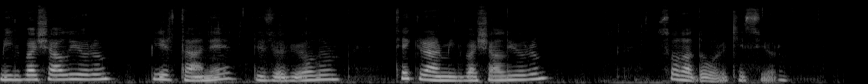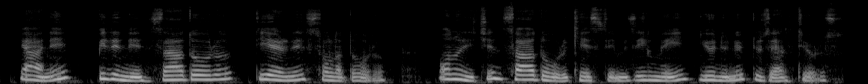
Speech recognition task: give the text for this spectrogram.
Milbaş alıyorum. Bir tane düz örüyorum. Tekrar milbaş alıyorum. Sola doğru kesiyorum. Yani birini sağa doğru, diğerini sola doğru. Onun için sağa doğru kestiğimiz ilmeğin yönünü düzeltiyoruz.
